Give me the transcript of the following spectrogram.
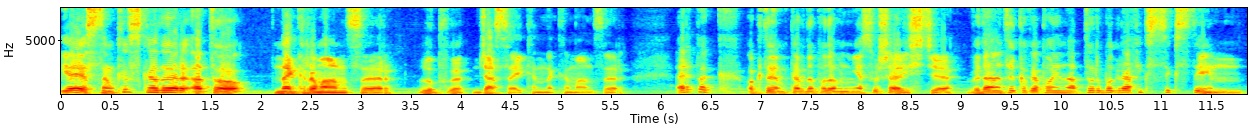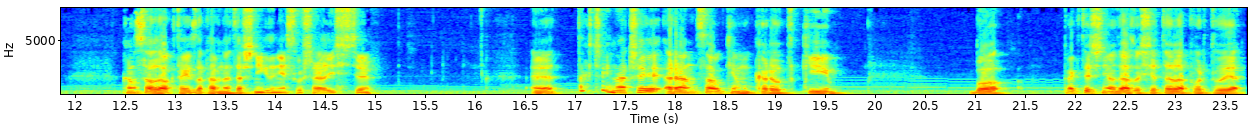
Ja jestem Kaskader, a to Necromancer lub Jasaken Necromancer. RPG, o którym prawdopodobnie nie słyszeliście. Wydany tylko w Japonii na TurboGrafx 16. Konsolę, o której zapewne też nigdy nie słyszeliście. E, tak czy inaczej, run całkiem krótki, bo praktycznie od razu się teleportuje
